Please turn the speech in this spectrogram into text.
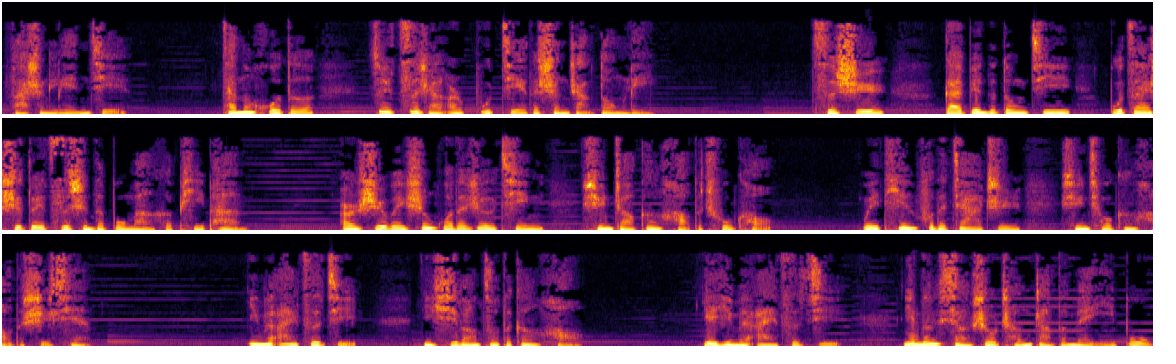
发生连结，才能获得最自然而不竭的生长动力。此时，改变的动机不再是对自身的不满和批判。而是为生活的热情寻找更好的出口，为天赋的价值寻求更好的实现。因为爱自己，你希望做得更好，也因为爱自己，你能享受成长的每一步，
